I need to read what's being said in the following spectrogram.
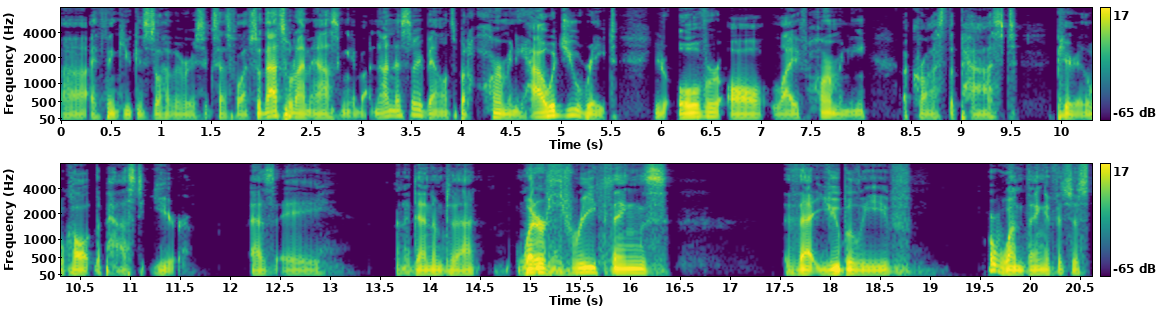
uh, I think you can still have a very successful life. So that's what I'm asking about. Not necessarily balance, but harmony. How would you rate your overall life harmony across the past period? We'll call it the past year. As a an addendum to that, what are three things that you believe, or one thing if it's just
